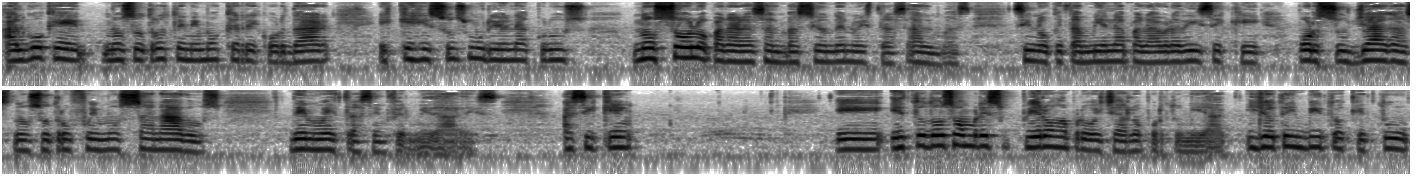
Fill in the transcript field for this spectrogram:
Algo que nosotros tenemos que recordar es que Jesús murió en la cruz no solo para la salvación de nuestras almas, sino que también la palabra dice que por sus llagas nosotros fuimos sanados de nuestras enfermedades. Así que eh, estos dos hombres supieron aprovechar la oportunidad y yo te invito a que tú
